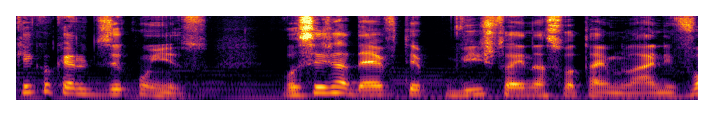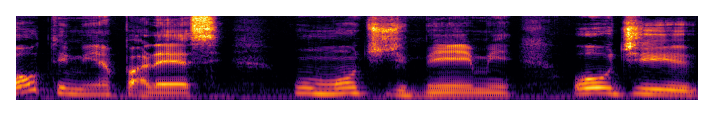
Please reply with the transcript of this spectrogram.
Que, que eu quero dizer com isso? Você já deve ter visto aí na sua timeline, volta e meia aparece um monte de meme ou de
